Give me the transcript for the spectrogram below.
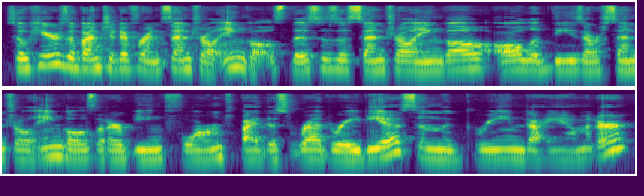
So here's a bunch of different central angles. This is a central angle. All of these are central angles that are being formed by this red radius and the green diameter.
